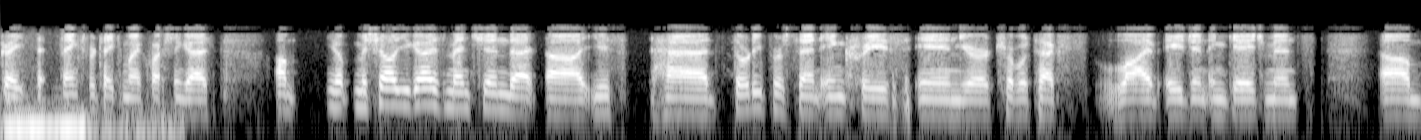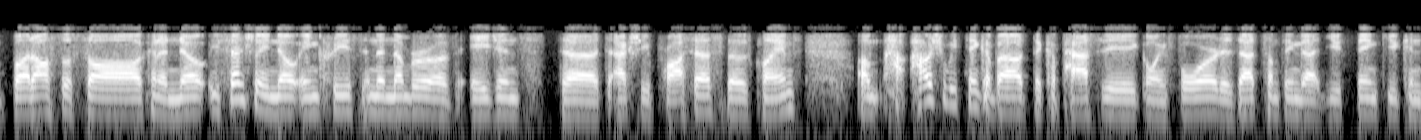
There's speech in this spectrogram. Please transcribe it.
Great. Thanks for taking my question, guys. Um, you know, Michelle, you guys mentioned that you had 30% increase in your TurboTax Live agent engagements, Um, but also saw kind of no essentially no increase in the number of agents to actually process those claims. Um, how should we think about the capacity going forward? Is that something that you think you can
